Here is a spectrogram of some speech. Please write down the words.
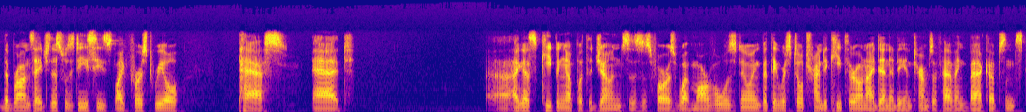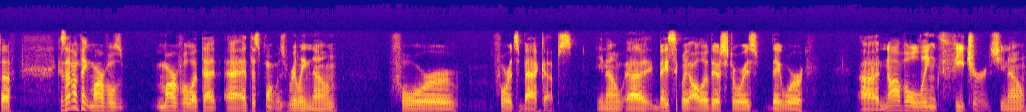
the Bronze Age. This was DC's like first real pass at, uh, I guess, keeping up with the Joneses as far as what Marvel was doing. But they were still trying to keep their own identity in terms of having backups and stuff. Because I don't think Marvel's Marvel at that uh, at this point was really known for for its backups. You know, uh, basically all of their stories they were uh, novel length features, you know,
